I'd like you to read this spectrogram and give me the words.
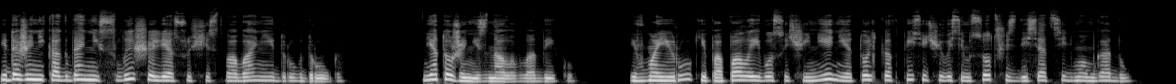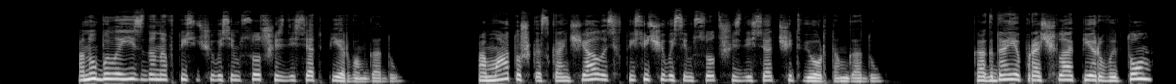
И даже никогда не слышали о существовании друг друга. Я тоже не знала владыку, и в мои руки попало его сочинение только в 1867 году. Оно было издано в 1861 году а матушка скончалась в 1864 году. Когда я прочла первый том,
